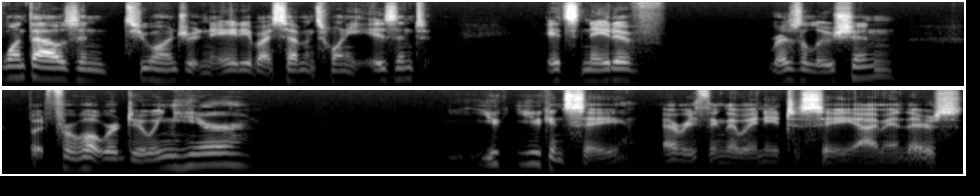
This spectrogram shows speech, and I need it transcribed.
1280 by 720 isn't its native resolution but for what we're doing here, you you can see everything that we need to see. I mean, there's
